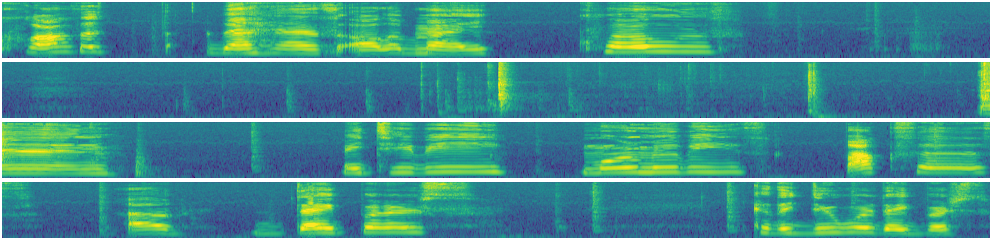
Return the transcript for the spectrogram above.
closet that has all of my clothes. And my TV, more movies, boxes of diapers. Because I do wear diapers.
